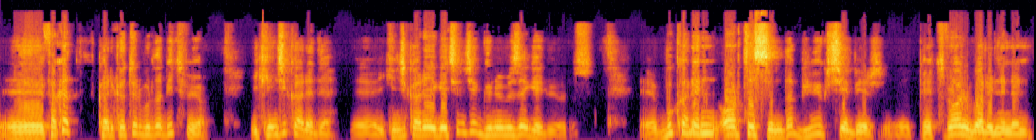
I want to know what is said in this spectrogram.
E, fakat karikatür burada bitmiyor. İkinci karede, e, ikinci kareye geçince günümüze geliyoruz. E, bu karenin ortasında büyükçe bir e, petrol varilinin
